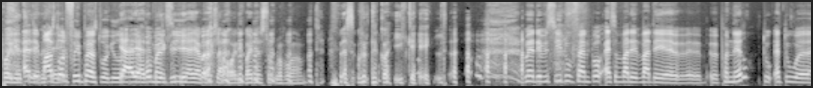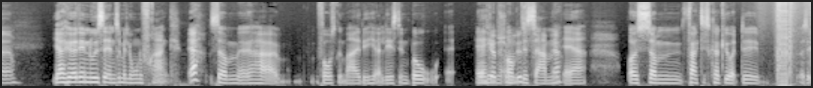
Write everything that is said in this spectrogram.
på Ja, det er et meget stort fripas, du har givet Ja, ham, det er det virkelig. sige. Det er jeg godt klar over. Det er godt, jeg stoler på ham. Ellers kunne det gå helt galt. Men det vil sige, du fandt på, altså var det, var det øh, øh, på nettet, du, at du... Øh, Jeg hørte en udsendelse med Lone Frank, Ja. som øh, har forsket meget i det her, og læst en bog af hende om det samme. Ja. Ja. Og som faktisk har gjort det... Altså,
